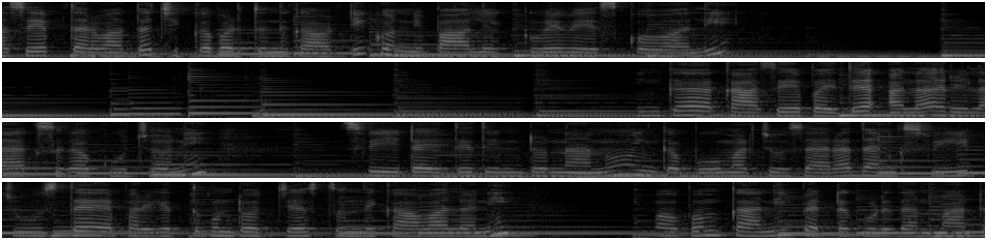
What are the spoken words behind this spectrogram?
కాసేపు తర్వాత చిక్కబడుతుంది కాబట్టి కొన్ని పాలు ఎక్కువే వేసుకోవాలి. ఇంకా కాసేపు అయితే అలా రిలాక్స్గా కూర్చొని స్వీట్ అయితే తింటున్నాను. ఇంకా బూమర్ చూసారా? దానికి స్వీట్ చూస్తే పరిగెత్తుకుంటూ వచ్చేస్తుంది కావాలని. పాపం కానీ పెట్టకూడదన్నమాట.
